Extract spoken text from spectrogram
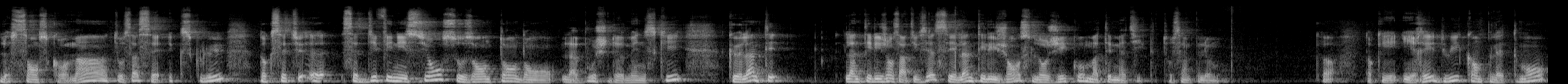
le sens commun, tout ça c'est exclu. Donc euh, cette définition sous-entend dans la bouche de Minsky que l'intelligence artificielle c'est l'intelligence logico-mathématique, tout simplement. Donc il, réduit complètement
